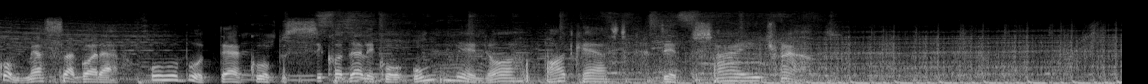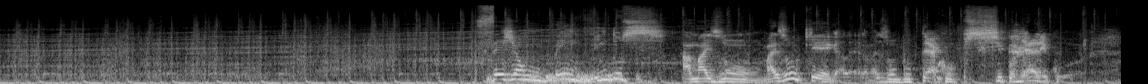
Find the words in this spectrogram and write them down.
Começa agora o Boteco Psicodélico, o melhor podcast de Psytrance. Sejam bem-vindos a mais um. Mais um quê, galera? Mais um Boteco Psicodélico.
